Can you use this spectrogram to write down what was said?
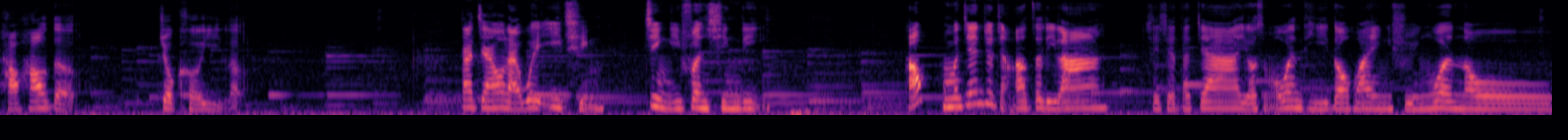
好好的就可以了。大家要来为疫情尽一份心力。好，我们今天就讲到这里啦，谢谢大家，有什么问题都欢迎询问哦。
